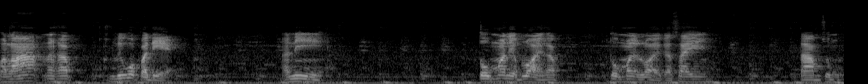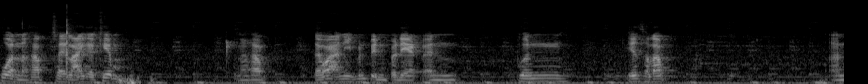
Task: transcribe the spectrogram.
ปลาร้านะครับ หรือว่าปลาแดกอันนี้ ต้มมาเรียบร้อยครับต้มมาเรียบร้อยก็ใส่ตามสมควรนะครับ ใส่หลายกับเข้มนะครับ แต่ว่าอันนี้มันเป็นปลาแดกอันเพิ่นเฮ็ดสำรับ อัน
